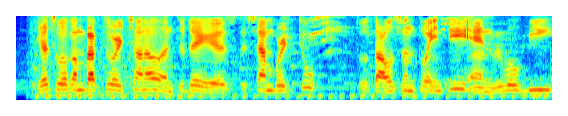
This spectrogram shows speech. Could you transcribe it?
Yes, welcome back to our channel and today is December 2, 2020 and we will be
